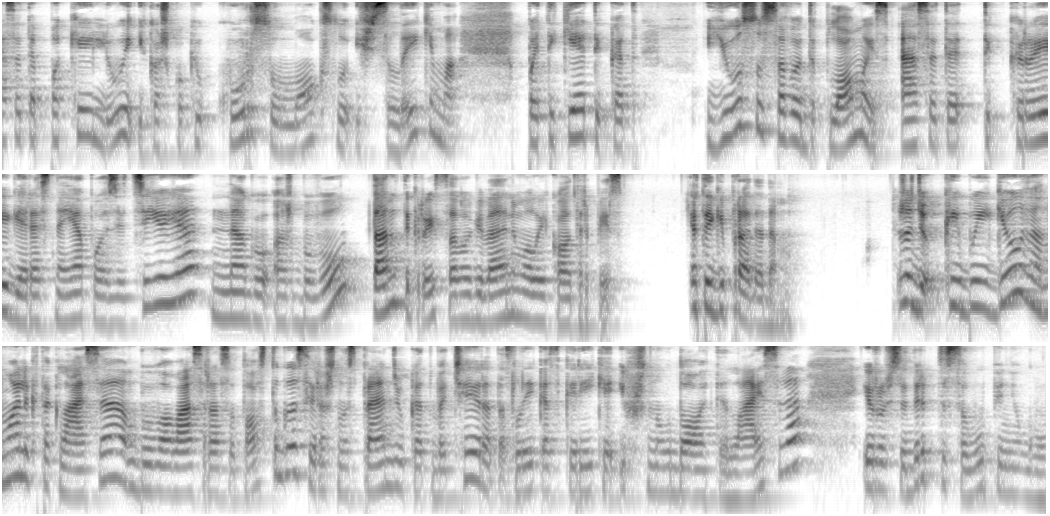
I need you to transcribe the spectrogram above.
esate pakeiliui į kažkokių kursų, mokslų išsilaikymą, patikėti, kad jūs su savo diplomais esate tikrai geresnėje pozicijoje, negu aš buvau tam tikrai savo gyvenimo laikotarpiais. Taigi pradedam. Žodžiu, kai baigiau 11 klasę, buvo vasaros atostogos ir aš nusprendžiau, kad va čia yra tas laikas, kai reikia išnaudoti laisvę ir užsidirbti savų pinigų.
